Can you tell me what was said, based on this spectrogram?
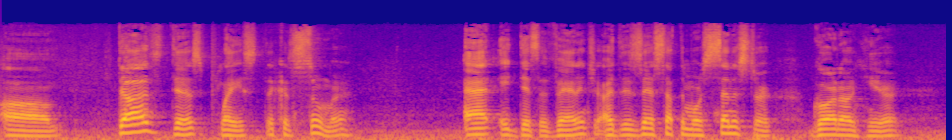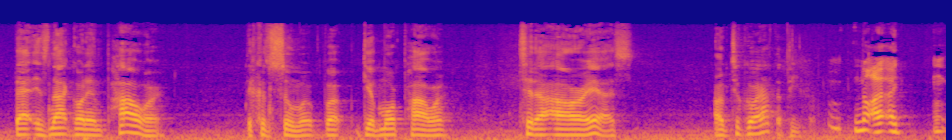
um, does this place the consumer at a disadvantage? Or is there something more sinister going on here that is not going to empower the consumer, but give more power to the IRS uh, to go after people? No, I, I,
